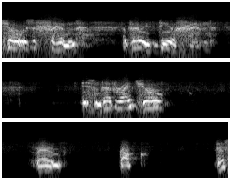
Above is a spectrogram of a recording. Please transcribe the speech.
Joe is a friend, a very dear friend. Isn't that right, Joe? Well, Doc. Best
